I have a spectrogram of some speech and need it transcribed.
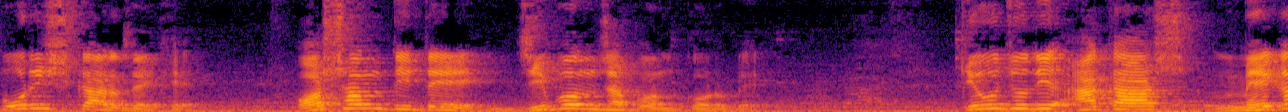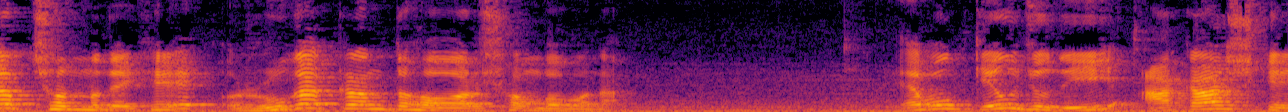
পরিষ্কার দেখে, অশান্তিতে জীবনযাপন করবে। কেউ যদি আকাশ মেঘাচ্ছন্ন দেখে, রোগাক্রান্ত হওয়ার সম্ভাবনা। এবং কেউ যদি আকাশকে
